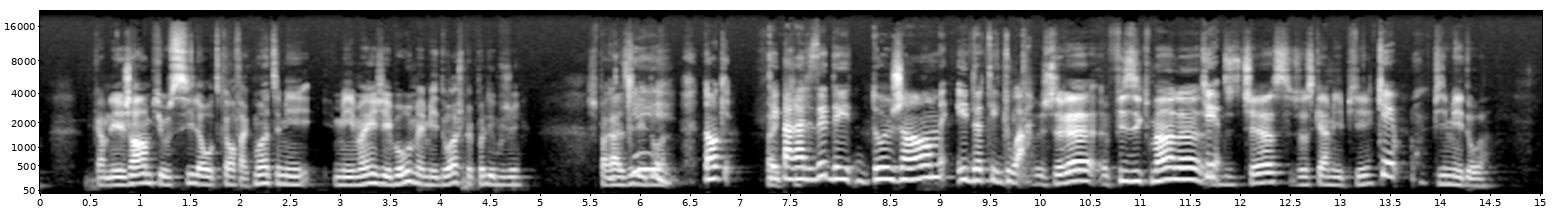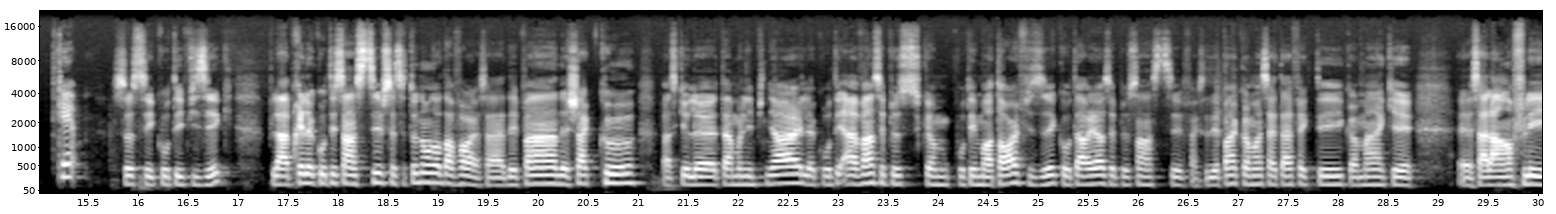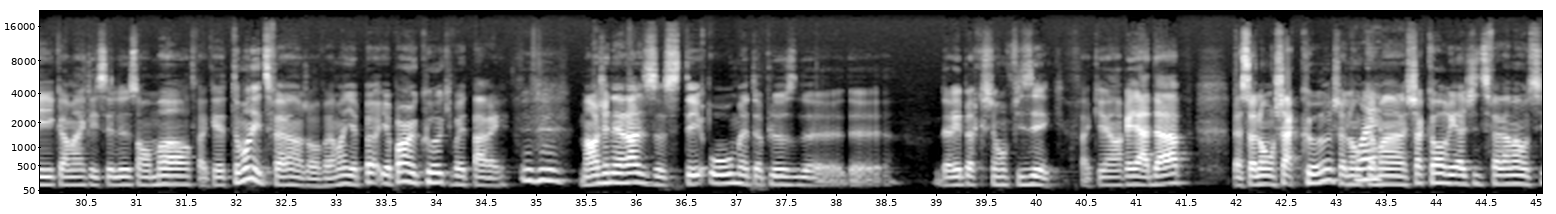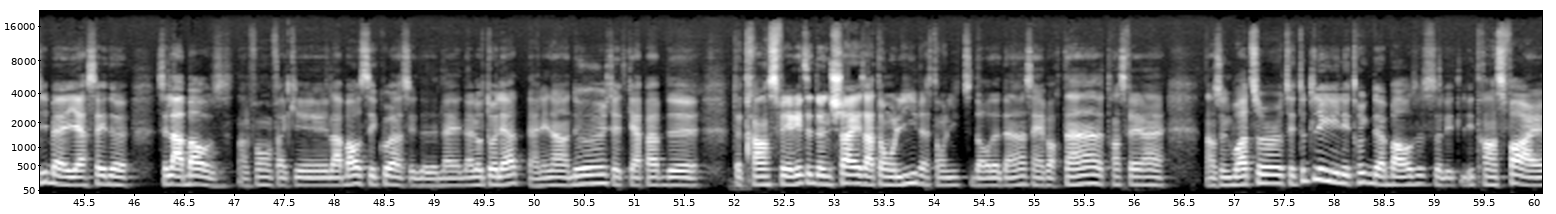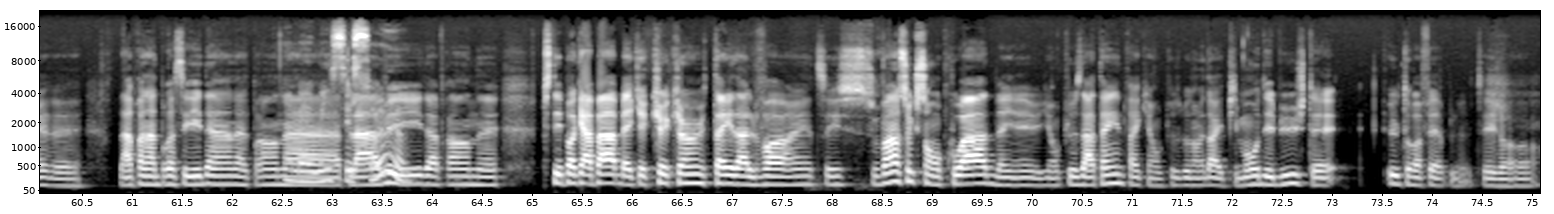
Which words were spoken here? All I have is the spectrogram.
Comme les jambes, puis aussi le haut du corps. Fait que moi, tu sais, mes, mes mains, j'ai beau, mais mes doigts, je peux pas les bouger. Je OK. les doigts. Donc, t'es paralysé des deux jambes et de tes doigts. Je dirais physiquement, là, Ok. du chest jusqu'à mes pieds, puis mes doigts. OK. Ça, c'est côté physique. Puis là, après, le côté sensitif, c'est tout un autre affaire. Ça dépend de chaque cas. Parce que le ta moelle épinière, le côté avant, c'est plus comme côté moteur, physique. Côté arrière, c'est plus sensitif. Fait que ça dépend comment ça a été affecté, comment que, euh, ça l'a enflé, comment que les cellules sont mortes. Fait que tout le monde est différent. Genre, vraiment, il n'y a, pas- y a pas un cas qui va être pareil. Mhm. Mais en général, si t'es haut, mais t'as plus de, de, de répercussions physiques. Fait qu'en réadapte, ben, selon chaque cas, selon Ouais. comment chaque corps réagit différemment aussi, ben, il essaie de. C'est la base, dans le fond. Fait que la base, c'est quoi? C'est d'aller aux toilettes, d'aller dans la douche, d'être capable de te transférer d'une chaise à ton lit, parce que ton lit, tu dors dedans, c'est important. De transférer en- dans une voiture, tous les, les trucs de base, ça, les, les transferts. euh, d'apprendre à te brosser les dents, d'apprendre Ah ben oui, à te laver, d'apprendre. Si t'es pas capable, ben, que quelqu'un t'aide à le faire. sais. Souvent, ceux qui sont quad, ben, ils ont plus d'atteintes, fait qu'ils ont plus besoin d'aide. Puis moi, au début, j'étais ultra faible. genre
